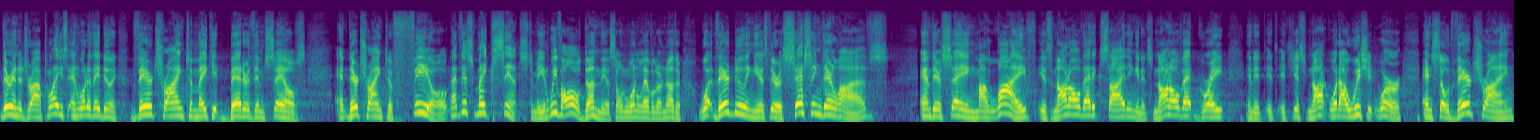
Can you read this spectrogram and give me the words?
they're in a dry place, and what are they doing? They're trying to make it better themselves and they're trying to fill. Now, this makes sense to me, and we've all done this on one level or another. What they're doing is they're assessing their lives and they're saying, My life is not all that exciting and it's not all that great and it, it, it's just not what I wish it were. And so they're trying,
